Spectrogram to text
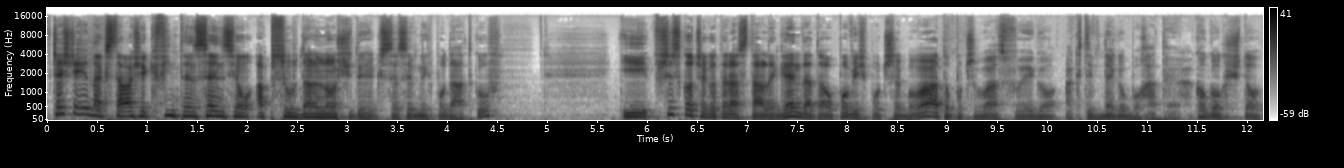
Wcześniej jednak stała się kwintesencją absurdalności tych ekscesywnych podatków i wszystko, czego teraz ta legenda, ta opowieść potrzebowała, to potrzebowała swojego aktywnego bohatera. Kogoś, kto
